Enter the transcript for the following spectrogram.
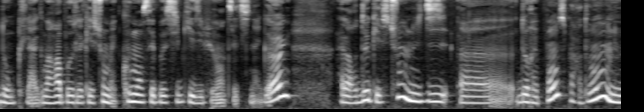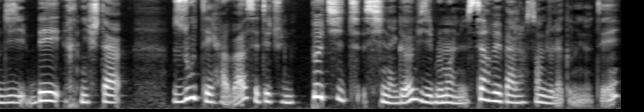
Donc la Gemara pose la question, mais comment c'est possible qu'ils aient pu vendre cette synagogue? Alors deux questions, on nous dit, euh, deux réponses, pardon, on nous dit Zutehava, c'était une petite synagogue, visiblement elle ne servait pas à l'ensemble de la communauté.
